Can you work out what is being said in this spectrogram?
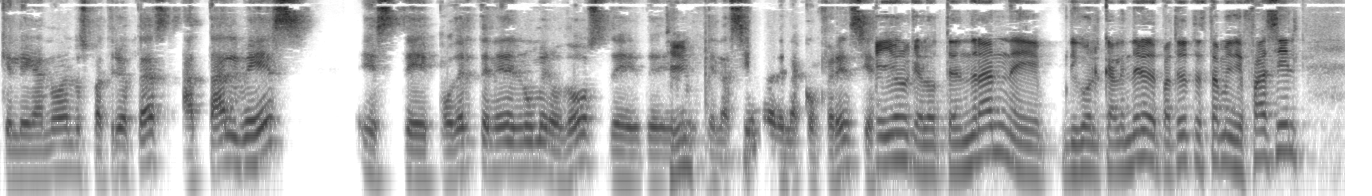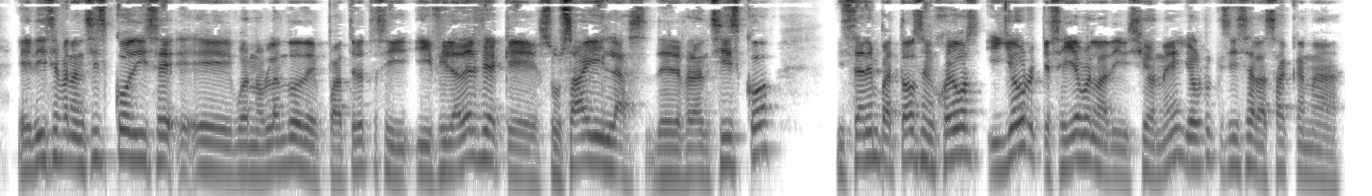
que, le ganó a los Patriotas a tal vez este, poder tener el número dos de, de, la siembra de la conferencia. Yo creo que lo tendrán, eh, digo, el calendario de Patriotas está medio fácil, eh, dice Francisco, dice, eh, eh, bueno, hablando de Patriotas y, Filadelfia, que sus águilas de Francisco están empatados en juegos y yo creo que se llevan la división, ¿eh? Yo creo que sí se la sacan a,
